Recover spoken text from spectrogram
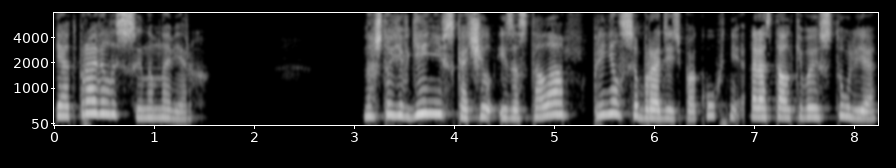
И отправилась с сыном наверх. На что Евгений вскочил из-за стола, принялся бродить по кухне, расталкивая стулья,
